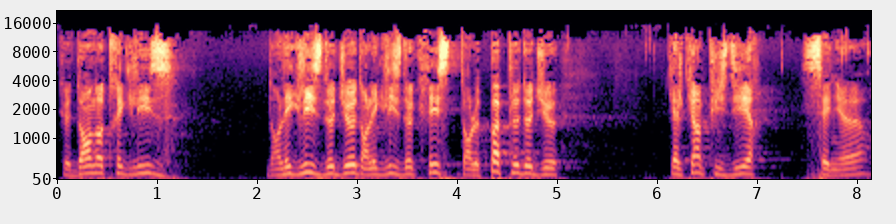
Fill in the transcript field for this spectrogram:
que dans notre Église, dans l'Église de Dieu, dans l'Église de Christ, dans le peuple de Dieu, quelqu'un puisse dire Seigneur,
